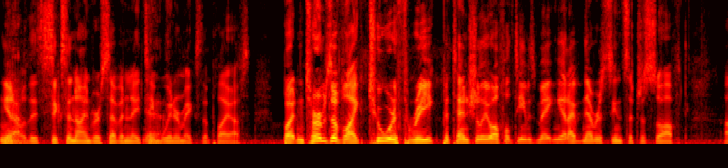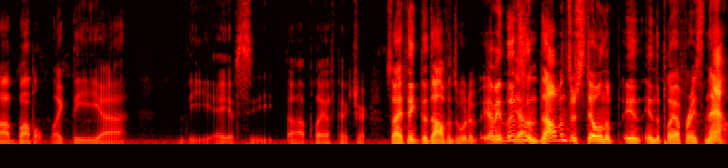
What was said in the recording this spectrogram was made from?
you know, Yeah. the six and nine versus seven and eight team Yeah. winner makes the playoffs. But in terms of like two or three potentially awful teams making it, I've never seen such a soft uh, bubble like the uh, the AFC uh, playoff picture. So I think the Dolphins would have. I mean, listen, Yeah. the Dolphins are still in the in, in the playoff race now.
